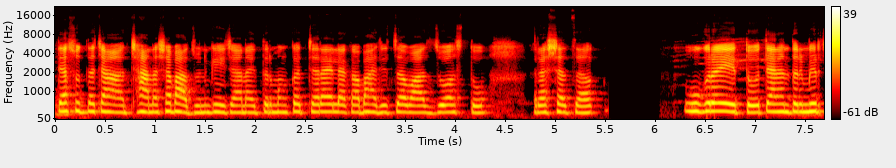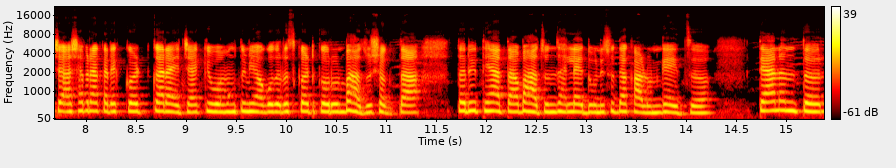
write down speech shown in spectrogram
त्यासुद्धा छा छान अशा भाजून घ्यायच्या नाहीतर मग कच्च्या राहिल्या का भाजीचा वास जो असतो रशाचा उग्र येतो. त्यानंतर मिरच्या अशा प्रकारे कट करायच्या किंवा मग तुम्ही अगोदरच कट करून भाजू शकता. तर इथे आता भाजून झालं आहे दोन्हीसुद्धा काढून घ्यायचं. त्यानंतर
